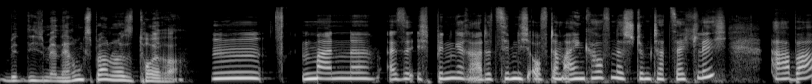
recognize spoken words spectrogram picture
mit diesem Ernährungsplan oder ist es teurer? Mm, Man, äh, also ich bin gerade ziemlich oft am Einkaufen, das stimmt tatsächlich, aber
